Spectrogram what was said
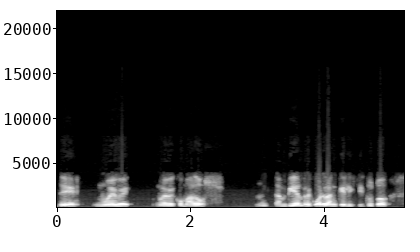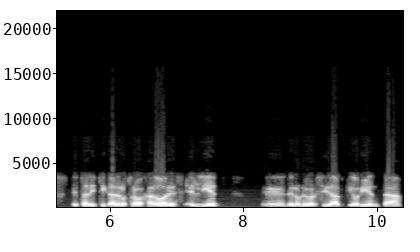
de 9, 9,2. ¿Mm? También recuerdan que el Instituto de Estadística de los Trabajadores, el IET, eh, de la universidad que orienta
